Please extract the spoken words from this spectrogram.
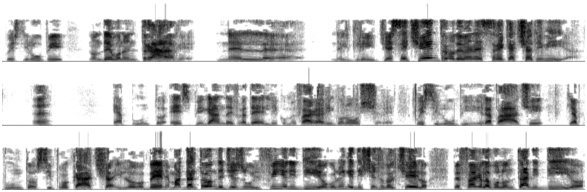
Questi lupi non devono entrare nel, nel gregge e se ci entrano devono essere cacciati via. Eh? E appunto è spiegando ai fratelli come fare a riconoscere questi lupi rapaci che appunto si procaccia il loro bene. Ma d'altronde Gesù, il figlio di Dio, colui che è disceso dal cielo per fare la volontà di Dio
